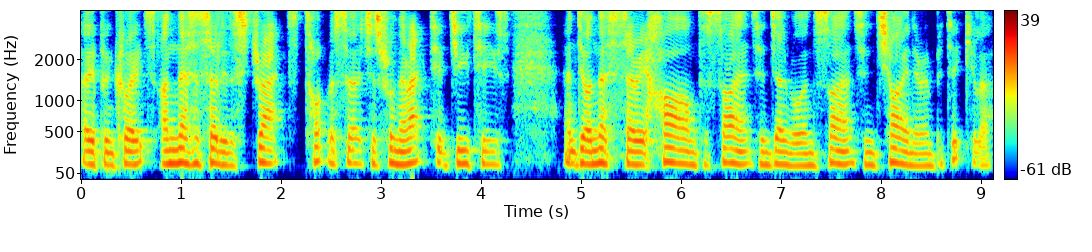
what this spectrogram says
open quotes, unnecessarily distract top researchers from their active duties and do unnecessary harm to science in general and science in China in particular.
